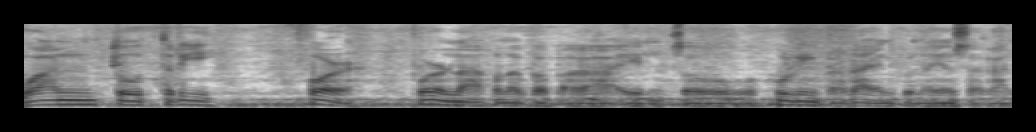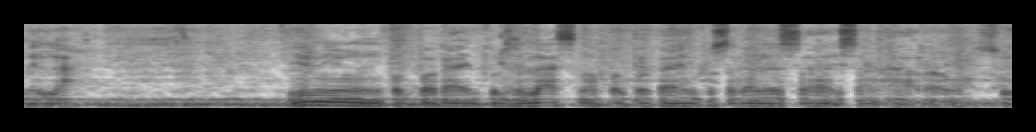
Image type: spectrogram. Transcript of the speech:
1, 2, 3, 4 4 na ako nagpapakain. So huling pakain ko na yun sa kanila yun yung pagpakain ko sa last na pagpakain ko sa kanila sa isang araw so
